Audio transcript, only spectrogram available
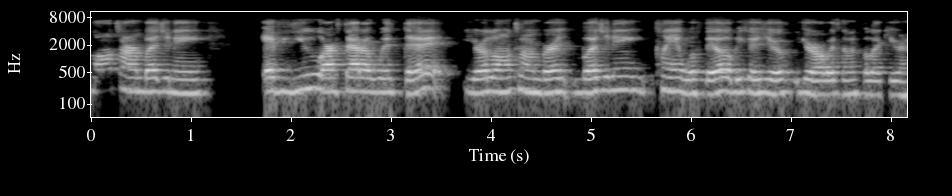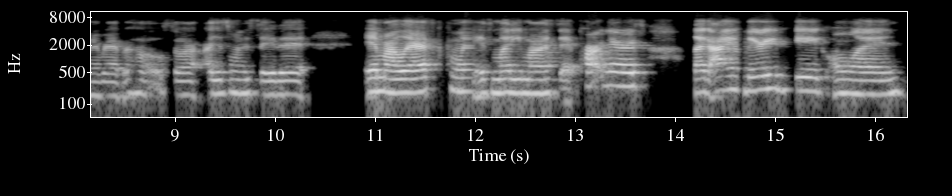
long term budgeting, if you are saddled with debt, your long term budgeting plan will fail because you're you're always gonna feel like you're in a rabbit hole. So I, I just want to say that. And my last point is money mindset partners. Like I am very big on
